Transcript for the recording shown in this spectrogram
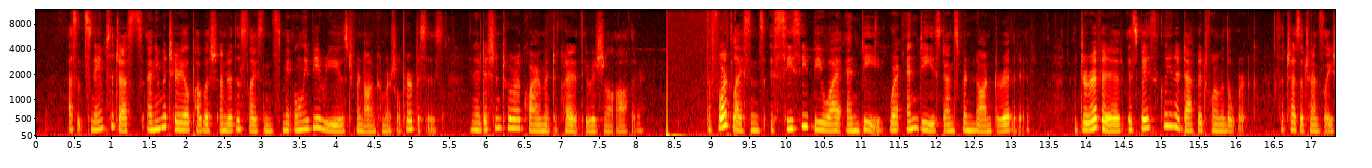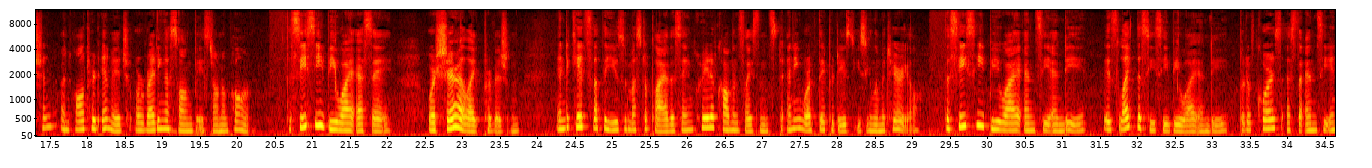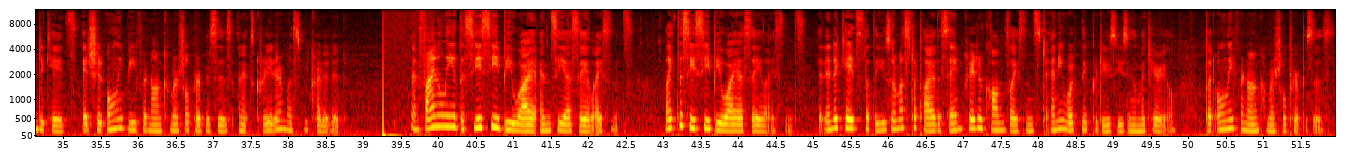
As its name suggests, any material published under this license may only be reused for non-commercial purposes, in addition to a requirement to credit the original author. The fourth license is CC BY ND, where ND stands for non-derivative. A derivative is basically an adapted form of the work, such as a translation, an altered image, or writing a song based on a poem. The CC BY SA, or share-alike provision, indicates that the user must apply the same Creative Commons license to any work they produce using the material. The CC BY NC ND is like the CC BY ND, but of course, as the NC indicates, it should only be for non-commercial purposes and its creator must be credited. And finally, the CC BY NCSA license. Like the CC BY SA license, it indicates that the user must apply the same Creative Commons license to any work they produce using the material, but only for non-commercial purposes.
